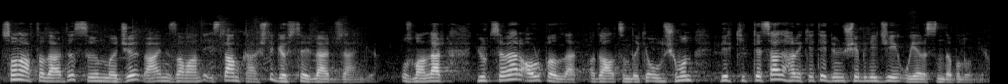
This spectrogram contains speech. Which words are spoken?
son haftalarda sığınmacı ve aynı zamanda İslam karşıtı gösteriler düzenliyor. Uzmanlar yurtsever Avrupalılar adı altındaki oluşumun bir kitlesel harekete dönüşebileceği uyarısında bulunuyor.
